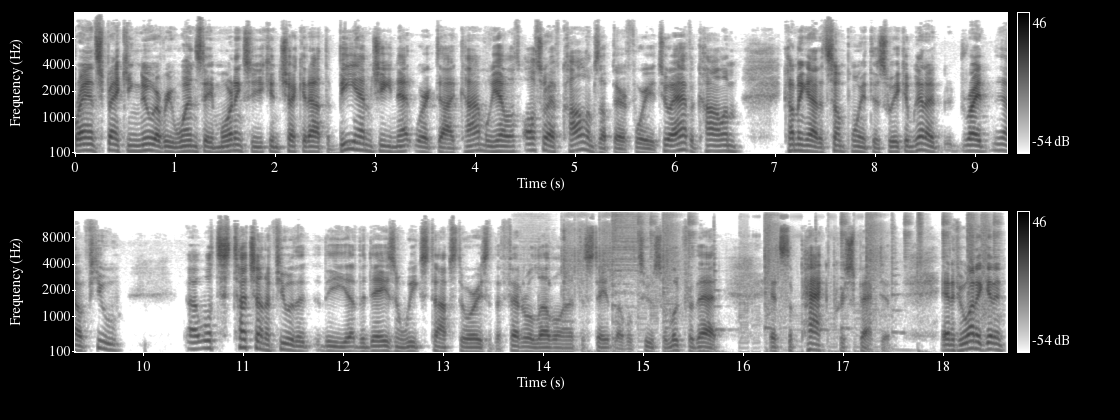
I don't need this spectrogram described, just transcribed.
brand spanking new every Wednesday morning, so you can check it out, the bmgnetwork.com. We have, also have columns up there for you, too. I have a column coming out at some point this week. I'm going to write you know, a few uh, we'll touch on a few of the the, uh, the days and weeks top stories at the federal level and at the state level too. So look for that. It's the PAC perspective. And if you want to get in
